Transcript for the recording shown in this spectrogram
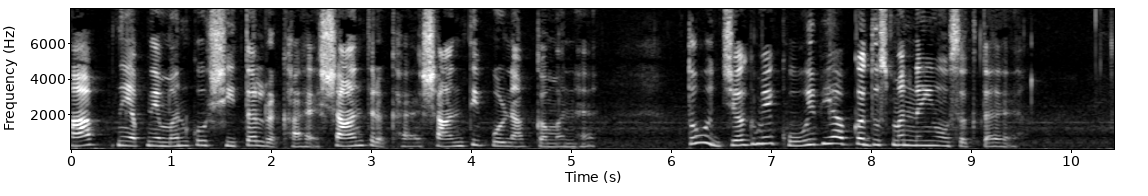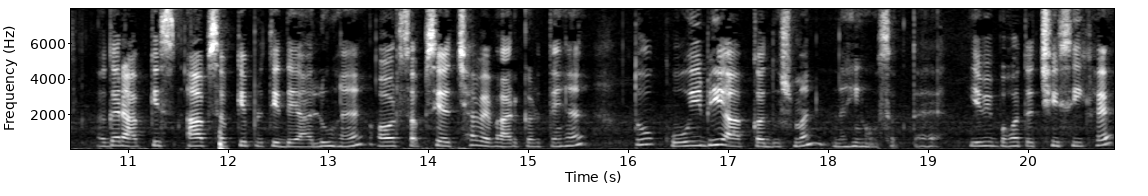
आपने अपने मन को शीतल रखा है, शांत रखा है, शांतिपूर्ण आपका मन है तो जग में कोई भी आपका दुश्मन नहीं हो सकता है। अगर आपके आप सबके प्रति दयालु हैं और सबसे अच्छा व्यवहार करते हैं तो कोई भी आपका दुश्मन नहीं हो सकता है। ये भी बहुत अच्छी सीख है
